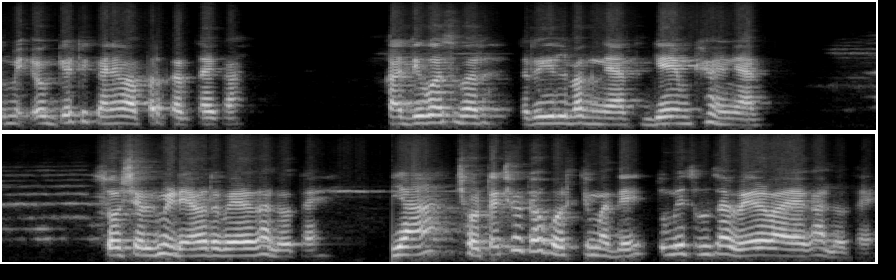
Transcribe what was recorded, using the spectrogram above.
तुम्ही योग्य ठिकाणी वापर करताय का? का दिवसभर रील बघण्यात गेम खेळण्यात सोशल मीडियावर वेळ घालवताय? या छोट्या छोट्या गोष्टीमध्ये तुम्ही तुमचा वेळ वाया घालवताय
